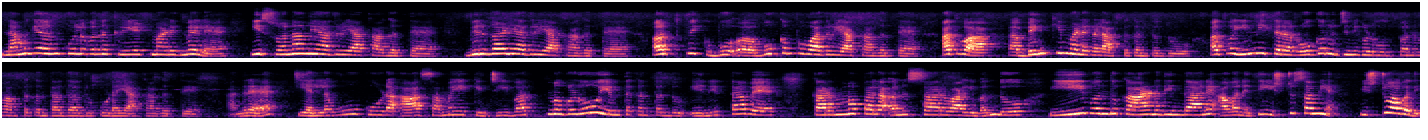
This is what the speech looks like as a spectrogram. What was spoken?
ನಮಗೆ ಅನುಕೂಲವನ್ನು ಕ್ರಿಯೇಟ್ ಮಾಡಿದ್ಮೇಲೆ ಈ ಸುನಾಮಿ ಆದರೂ ಯಾಕಾಗತ್ತೆ? ಬಿರುಗಾಳಿ ಆದರೂ ಯಾಕಾಗತ್ತೆ? ಅರ್ಥ್ವಿಕ್ ಭೂ ಭೂಕಂಪವಾದರೂ ಯಾಕಾಗತ್ತೆ? ಅಥವಾ ಬೆಂಕಿ ಮಳೆಗಳಾಗ್ತಕ್ಕಂಥದ್ದು, ಅಥವಾ ಇನ್ನಿತರ ರೋಗ ರುಜಿನಿಗಳು ಉತ್ಪನ್ನವಾಗ್ತಕ್ಕಂಥದ್ದಾದ್ರೂ ಕೂಡ ಯಾಕಾಗತ್ತೆ? ಅಂದ್ರೆ ಎಲ್ಲವೂ ಕೂಡ ಆ ಸಮಯಕ್ಕೆ ಜೀವಾತ್ಮಗಳು ಎಂಬತಕ್ಕಂಥದ್ದು ಏನಿರ್ತಾವೆ. ಕರ್ಮಫಲ ಅನುಸಾರವಾಗಿ ಬಂದು ಈ ಒಂದು ಕಾರಣದಿಂದಾನೇ ಅವನತಿ ಇಷ್ಟು ಸಮಯ. ಇಷ್ಟು ಅವಧಿ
